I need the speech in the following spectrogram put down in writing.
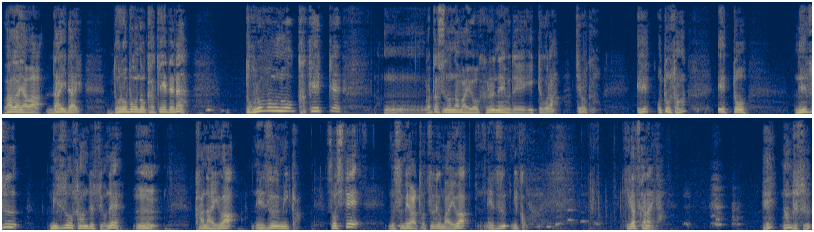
我が家は代々泥棒の家系でな。泥棒の家系って、うん、私の名前をフルネームで言ってごらん、次郎君。え、お父さん？えっと、根津水尾さんですよね。うん。家内は根津美香。そして、娘は嫁ぐ舞は根津美子。気がつかないか。え？何です？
